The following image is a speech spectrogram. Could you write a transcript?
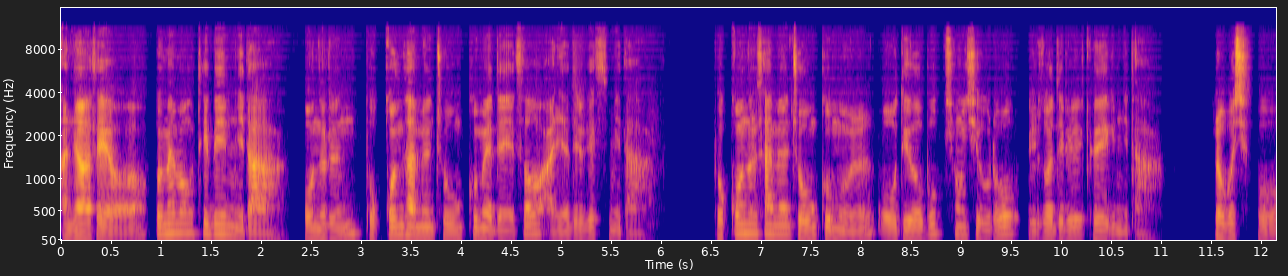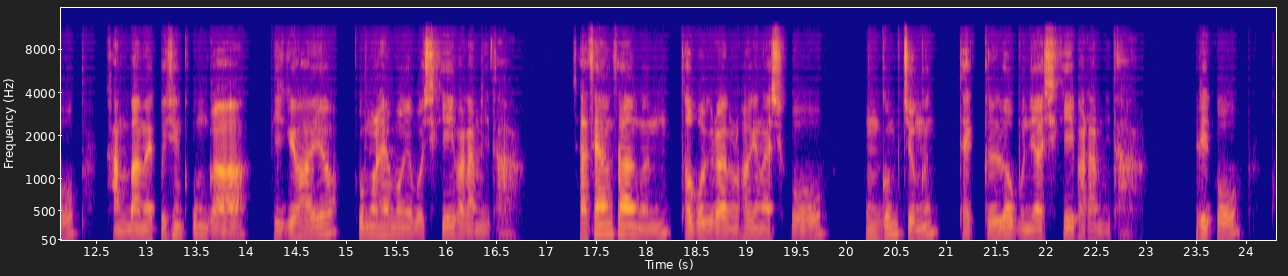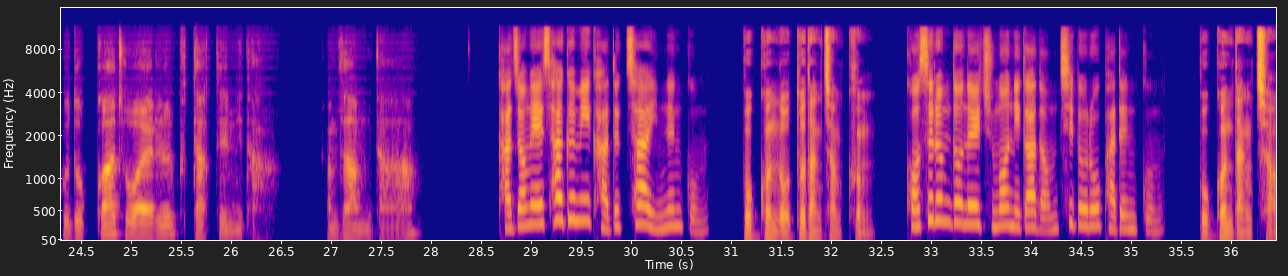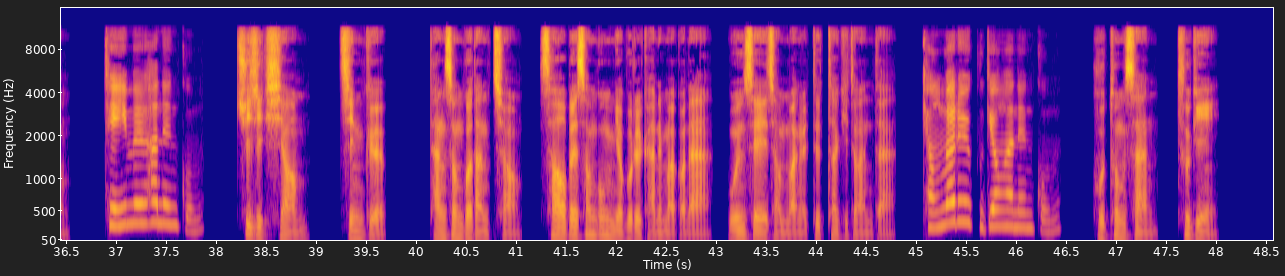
안녕하세요. 꿈해몽TV입니다. 오늘은 복권 사면 좋은 꿈에 대해서 알려드리겠습니다. 복권을 사면 좋은 꿈을 오디오북 형식으로 읽어드릴 계획입니다. 들어보시고 간밤에 꾸신 꿈과 비교하여 꿈을 해몽해 보시기 바랍니다. 자세한 사항은 더보기란을 확인하시고 궁금증은 댓글로 문의하시기 바랍니다. 그리고 구독과 좋아요를 부탁드립니다. 감사합니다. 가정에 사금이 가득 차 있는 꿈. 복권 로또 당첨 꿈, 거스름 돈을 주머니가 넘치도록 받은 꿈. 복권 당첨, 재임을 하는 꿈. 취직시험, 진급, 당선거 당첨, 사업의 성공 여부를 가늠하거나 운세의 전망을 뜻하기도 한다. 경마를 구경하는 꿈. 부통산, 투기,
